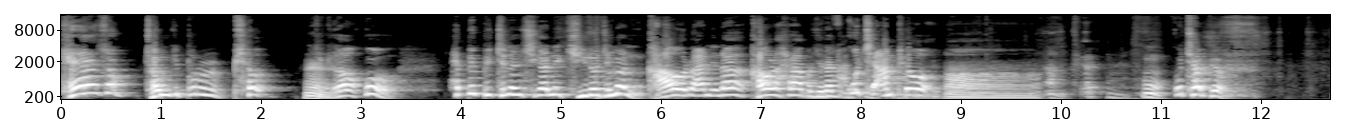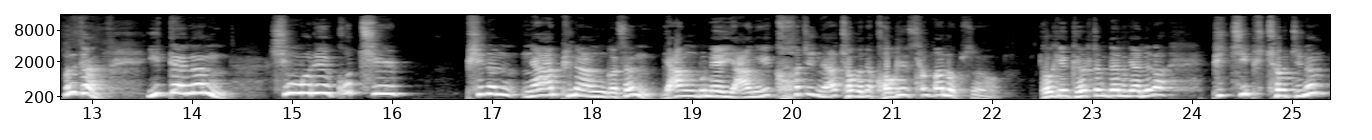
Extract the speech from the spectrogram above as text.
계속 전기불을 펴 네. 갖고 햇빛 비치는 시간이 길어지면 가을 아니나 가을 할아버지라도 꽃이 안 펴. 아. 응, 꽃이 안 펴. 그러니까 이때는 식물이 꽃이 피느냐 안 피느냐는 것은 양분의 양이 커지냐 적으냐 거기에 상관없어. 거기에 결정되는 게 아니라 빛이 비춰지는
